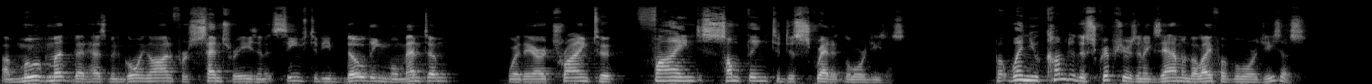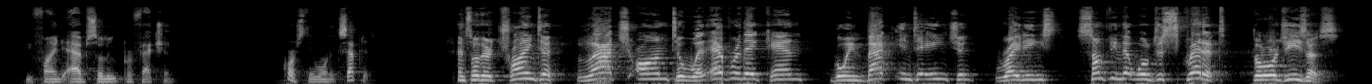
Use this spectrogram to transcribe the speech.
a movement that has been going on for centuries and it seems to be building momentum where they are trying to find something to discredit the Lord Jesus. But when you come to the scriptures and examine the life of the Lord Jesus, you find absolute perfection. Of course, they won't accept it. And so they're trying to latch on to whatever they can, going back into ancient writings, something that will discredit the Lord Jesus.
